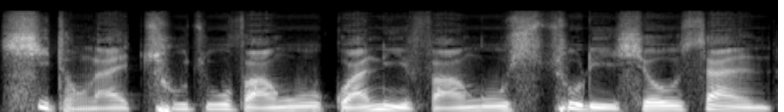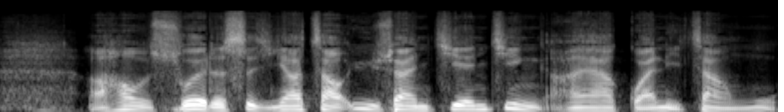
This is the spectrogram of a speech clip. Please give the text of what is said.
系统来出租房屋、管理房屋、处理修缮。然后所有的事情要照预算监禁，还要管理账目，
